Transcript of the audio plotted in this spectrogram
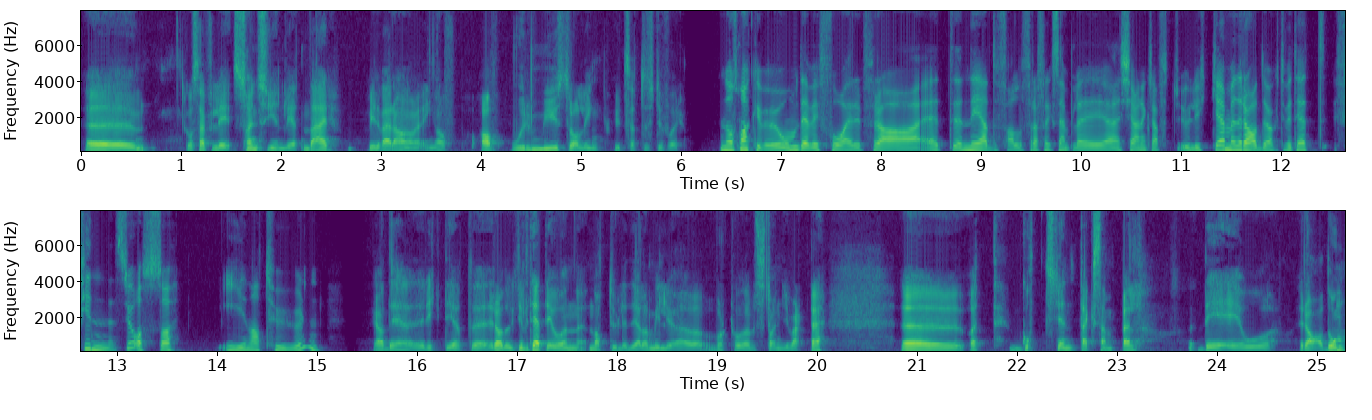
Uh, og selvfølgelig sannsynligheten der vil være avhengig av, av, hvor mye stråling utsettes du for. Nå snakker vi jo om det vi får fra et nedfall fra f.eks. ei kjernekraftulykke, men radioaktivitet finnes jo også i naturen? Ja, det er riktig. at Radioaktivitet er jo en naturlig del av miljøet vårt og har bestandig vært det. Uh, et godt kjent eksempel det er jo radon,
